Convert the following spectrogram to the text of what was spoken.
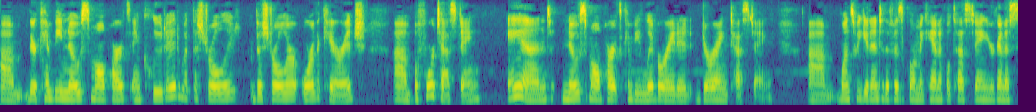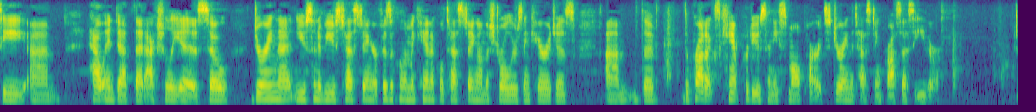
um, there can be no small parts included with the stroller, the stroller or the carriage um, before testing, and no small parts can be liberated during testing. Um, once we get into the physical and mechanical testing, you're going to see um, how in depth that actually is. So during that use and abuse testing or physical and mechanical testing on the strollers and carriages, um, the, the products can't produce any small parts during the testing process either.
